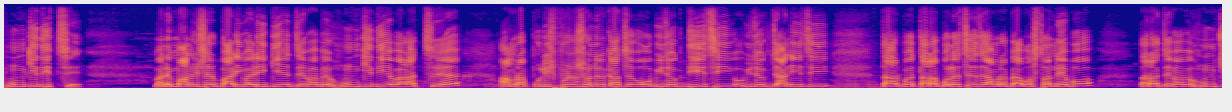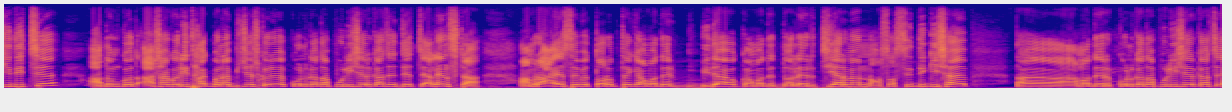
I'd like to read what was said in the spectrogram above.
হুমকি দিচ্ছে মানে মানুষের বাড়ি বাড়ি গিয়ে যেভাবে হুমকি দিয়ে বেড়াচ্ছে, আমরা পুলিশ প্রশাসনের কাছেও অভিযোগ দিয়েছি, অভিযোগ জানিয়েছি। তারপর তারা বলেছে যে আমরা ব্যবস্থা নেব, তারা যেভাবে হুমকি দিচ্ছে, আতঙ্ক আশা করি থাকবে না। বিশেষ করে কলকাতা পুলিশের কাছে যে চ্যালেঞ্জটা, আমরা আইএসএফের তরফ থেকে আমাদের বিধায়ক, আমাদের দলের চেয়ারম্যান নসাদ সিদ্দিকী সাহেব তা আমাদের কলকাতা পুলিশের কাছে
